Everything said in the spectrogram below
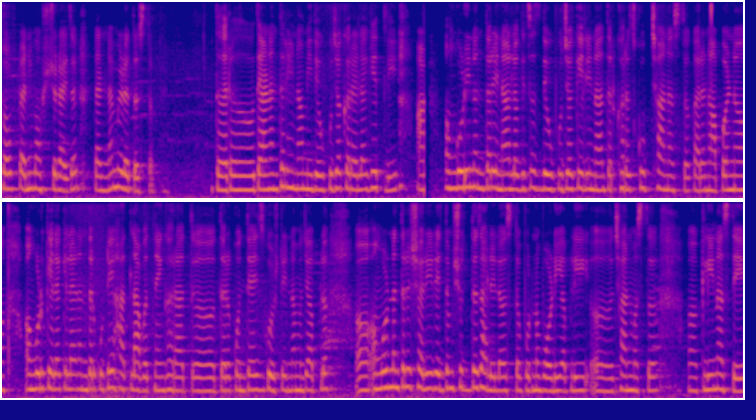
सॉफ्ट आणि मॉइश्चरायझर त्यांना मिळत असतं. तर त्यानंतर हे ना मी देवपूजा करायला घेतली आ- अंघोळीनंतर आहे ना लगेचच देवपूजा केली ना तर खरंच खूप छान असतं. कारण आपण अंघोळ केल्या केल्यानंतर कुठे हात लावत नाही घरात तर कोणत्याहीच गोष्टींना म्हणजे आपलं अंघोळनंतर शरीर एकदम शुद्ध झालेलं असतं. पूर्ण बॉडी आपली छान मस्त क्लीन असते.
